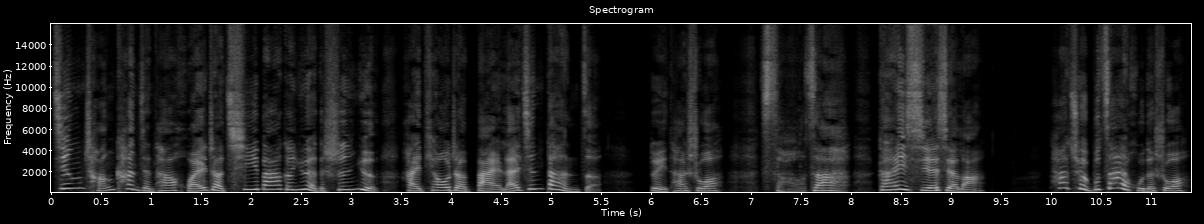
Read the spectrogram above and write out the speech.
经常看见她怀着七八个月的身孕，还挑着百来斤担子，对她说：“嫂子，该歇歇了。”他却不在乎地说：“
